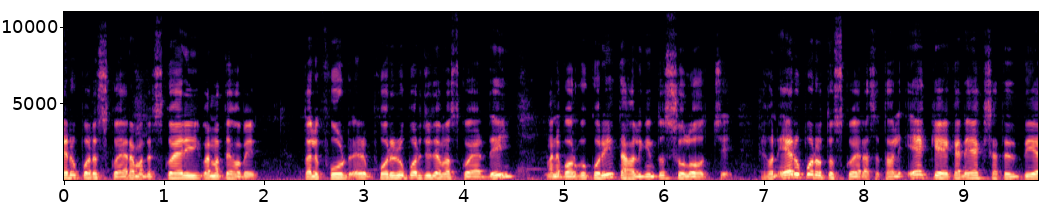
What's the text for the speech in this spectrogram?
এর উপরে স্কোয়ার আমাদের স্কোয়ারই বানাতে হবে। তাহলে ফোর ফোরের উপর যদি আমরা স্কোয়ার দিই মানে বর্গ করি, তাহলে কিন্তু ষোলো হচ্ছে। এখন এর উপরেও তো স্কোয়ার আছে। তাহলে একে এখানে একসাথে দিয়ে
